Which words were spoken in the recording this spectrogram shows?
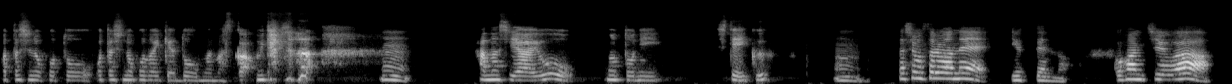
私のことを、私のこの意見どう思いますか？みたいなうん。話し合いを本当にしていく。うん。私もそれはね、言ってんの。ご飯中は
